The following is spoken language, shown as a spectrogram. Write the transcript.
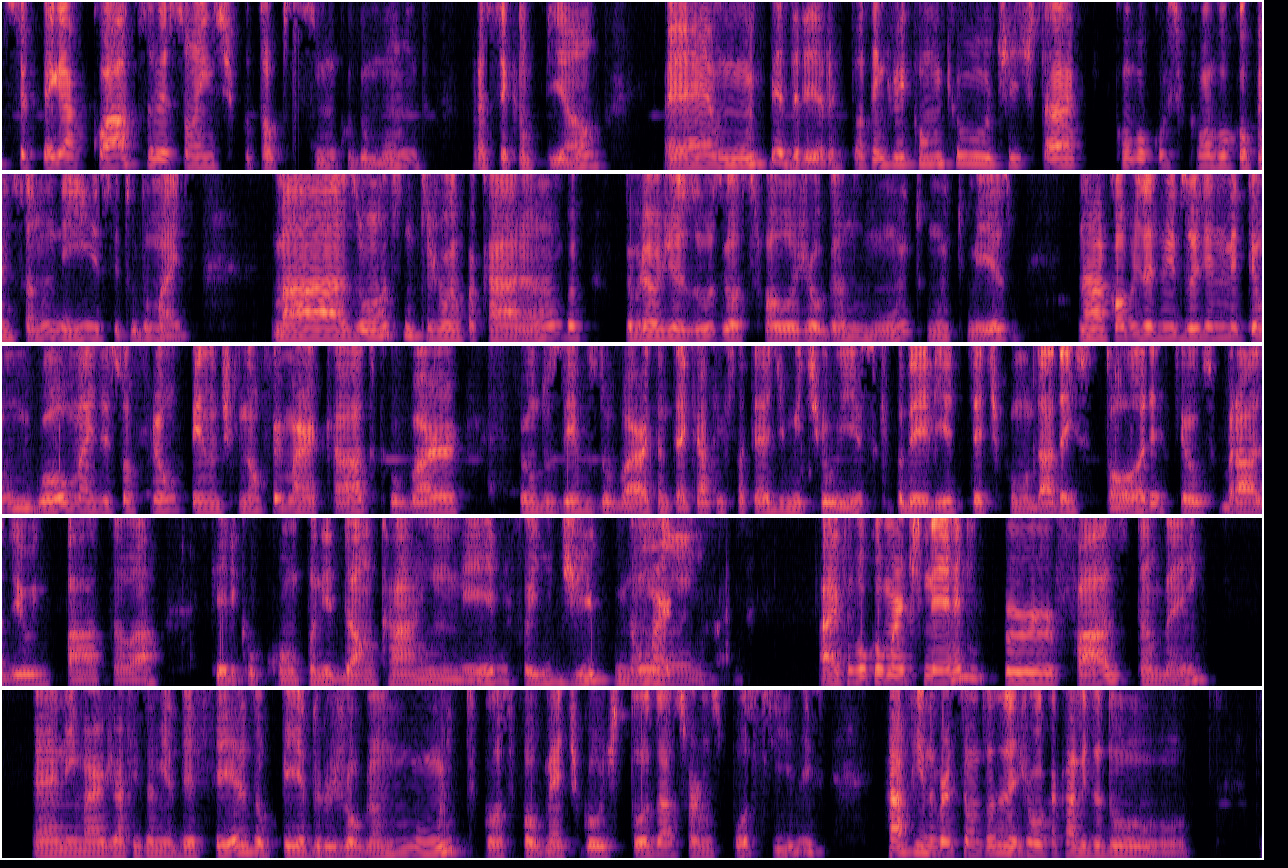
você pegar quatro seleções, tipo, top 5 do mundo para ser campeão, é muito pedreira. Então tem que ver como que o Tite tá convocou, se convocou pensando nisso e tudo mais. Mas o Anderson tá jogando pra caramba. Gabriel Jesus, igual você falou, jogando muito, muito mesmo. Na Copa de 2018 ele meteu um gol, mas ele sofreu um pênalti que não foi marcado, que o VAR foi um dos erros do VAR, tanto é que a FIFA até admitiu isso, que poderia ter tipo mudado a história, que o Brasil empata lá, aquele que o Company dá um carrinho nele, foi ridículo, não marcou. Aí convocou o Martinelli por fase também. É, Neymar já fez a minha defesa. O Pedro jogando muito. Igual se for o match gol de todas as formas possíveis. Rafinha no Barcelona toda vez jogou com a camisa do,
